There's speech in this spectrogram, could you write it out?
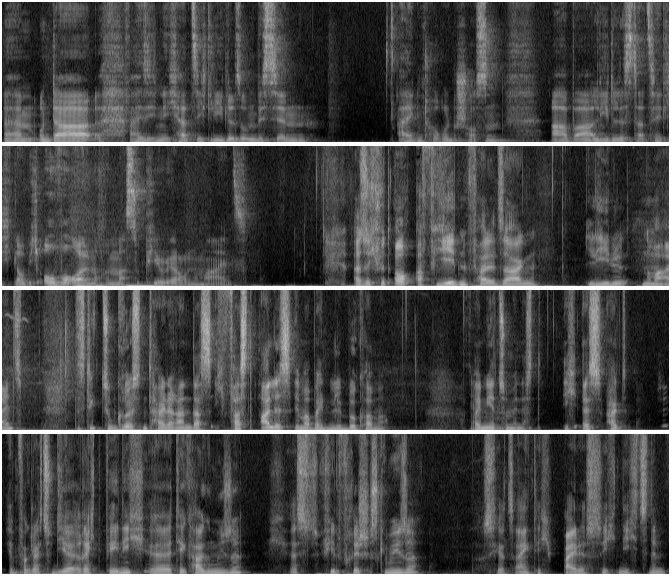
Ähm, und da, weiß ich nicht, hat sich Lidl so ein bisschen Eigentore geschossen. Aber Lidl ist tatsächlich, glaube ich, overall noch immer Superior und Nummer 1. Also ich würde auch auf jeden Fall sagen, Lidl Nummer 1. Das liegt zum größten Teil daran, dass ich fast alles immer bei Lidl bekomme. Ja. Bei mir zumindest. Ich esse halt im Vergleich zu dir recht wenig äh, TK-Gemüse. Ich esse viel frisches Gemüse. Das jetzt eigentlich beides sich nichts nimmt,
